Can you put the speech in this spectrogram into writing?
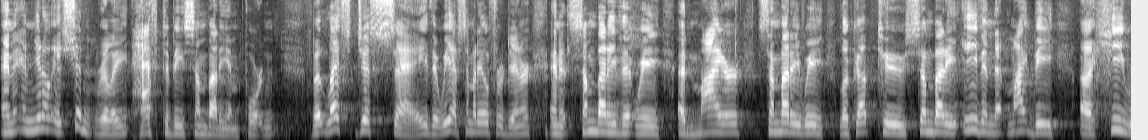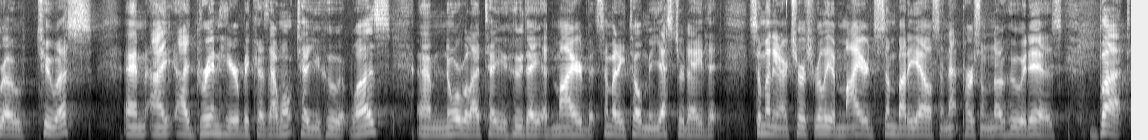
and, and you know, it shouldn't really have to be somebody important, but let's just say that we have somebody over for dinner and it's somebody that we admire, somebody we look up to, somebody even that might be a hero to us. And I, I grin here because I won't tell you who it was, um, nor will I tell you who they admired. But somebody told me yesterday that somebody in our church really admired somebody else, and that person will know who it is. But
